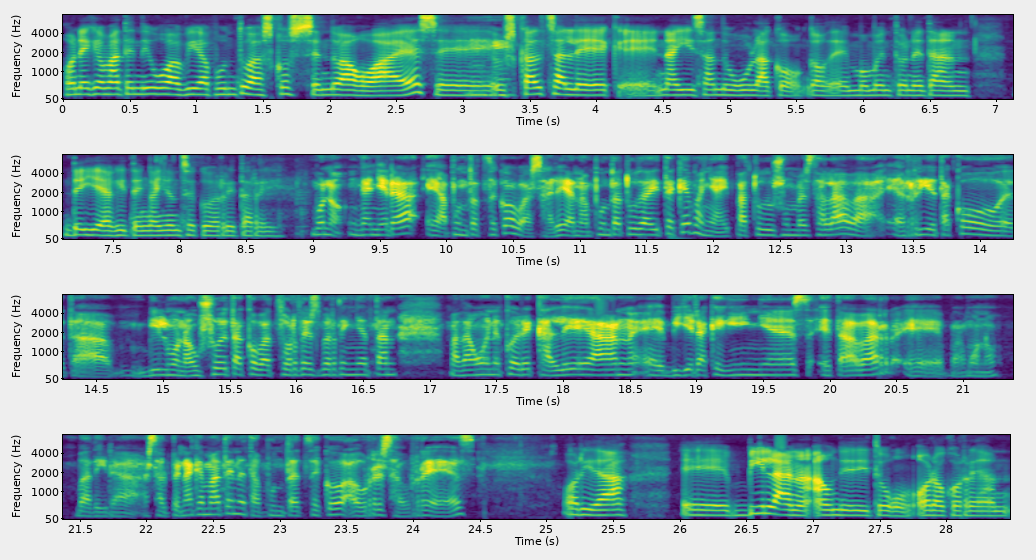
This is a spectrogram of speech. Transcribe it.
honek ematen digu abia puntu askoz sendoagoa, ez? E, Euskaltzaleek e, nahi izan dugulako gaude momentu honetan deia egiten gainontzeko herritarrei. Bueno, gainera, e, apuntatzeko, ba, sarean apuntatu daiteke, baina aipatu duzun bezala, ba, herrietako eta Bilbon auzoetako batzorde ezberdinetan, badagoeneko ere kalean, e, bilerak eginez, eta bar, e, ba, bueno, badira, azalpenak ematen eta apuntatzeko aurrez aurre, ez? Hori da, e, bilan haundi ditugu orokorrean.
